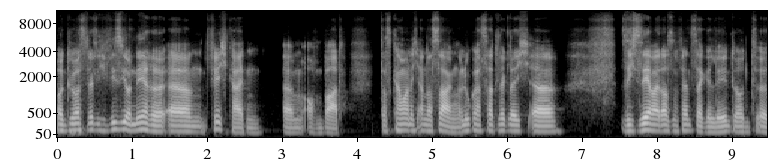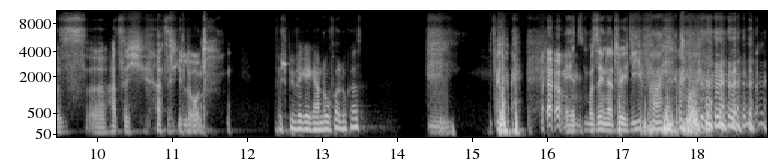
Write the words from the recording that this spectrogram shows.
und du hast wirklich visionäre ähm, Fähigkeiten ähm, offenbart. Das kann man nicht anders sagen. Lukas hat wirklich äh, sich sehr weit aus dem Fenster gelehnt und es äh, hat, sich, hat sich gelohnt. Wie spielen wir gegen Hannover, Lukas? Hm. Jetzt muss ich natürlich liefern.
